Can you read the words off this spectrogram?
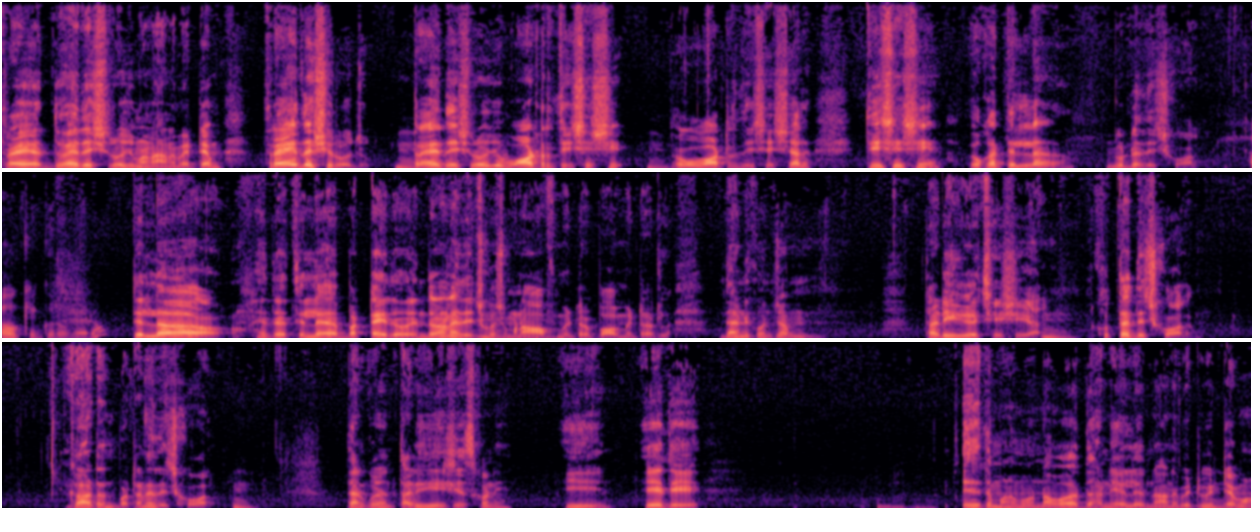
త్రయ ద్వయోదశి రోజు మనం నానబెట్టాం. త్రయోదశి రోజు. త్రయోదశి రోజు వాటర్ తీసేసి ఒక వాటర్ తీసేసేయాలి. తీసేసి ఒక తెల్ల గుడ్డ తెచ్చుకోవాలి. ఓకే గురుగారు. తెల్ల ఏదో తెల్ల బట్ట ఏదో ఎందులోనే తెచ్చుకోవచ్చు. మనం హాఫ్ మీటర్ పావు మీటర్ అట్లా. దాన్ని కొంచెం తడిగా చేసేయాలి. కొత్తది తెచ్చుకోవాలి. కాటన్ బట్టనే తెచ్చుకోవాలి. దాన్ని కొంచెం తడి చేసేసుకొని ఈ ఏదైతే ఏదైతే మనము నవధాన్యాలు నానబెట్టి పెట్టామో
